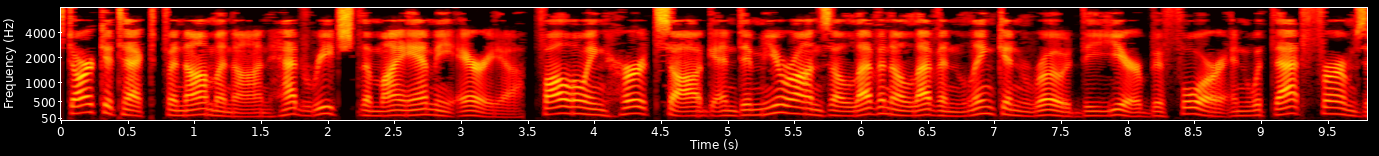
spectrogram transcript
Starchitect phenomenon had reached the Miami area, following Herzog and de Meuron's 1111 Lincoln Road the year before and with that firm's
